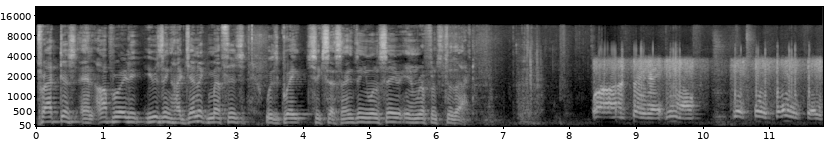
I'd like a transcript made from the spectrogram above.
practice and operated using hygienic methods with great success. Anything you want to say in reference to that? Well, I want to say that, you know, just so say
